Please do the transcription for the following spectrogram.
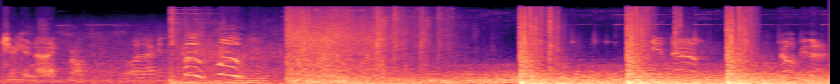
Check your nine. ¡Move, move! He's down! Copy that.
